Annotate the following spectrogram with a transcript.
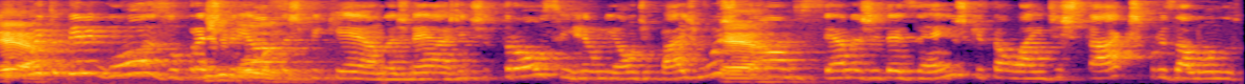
É. muito perigoso para as crianças pequenas, né? A gente trouxe em reunião de pais mostrando é. cenas de desenhos que estão lá em destaques para os alunos,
